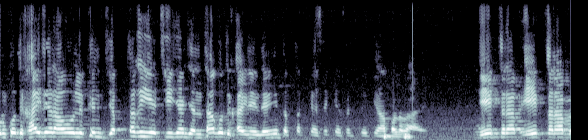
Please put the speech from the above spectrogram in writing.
उनको दिखाई दे रहा हो, लेकिन जब तक ये चीज़ें जनता को दिखाई नहीं देंगी, तब तक कैसे कह सकते हैं कि यहाँ बढ़ रहा है। एक तरफ़ एक तरफ़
